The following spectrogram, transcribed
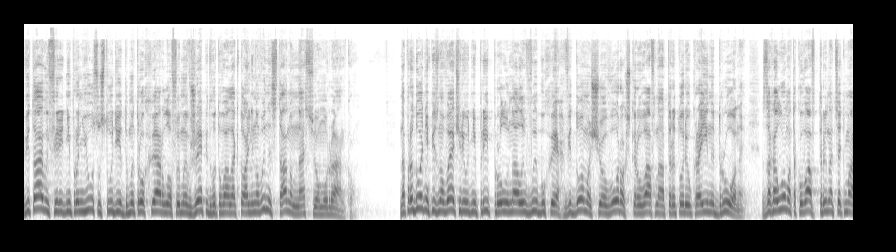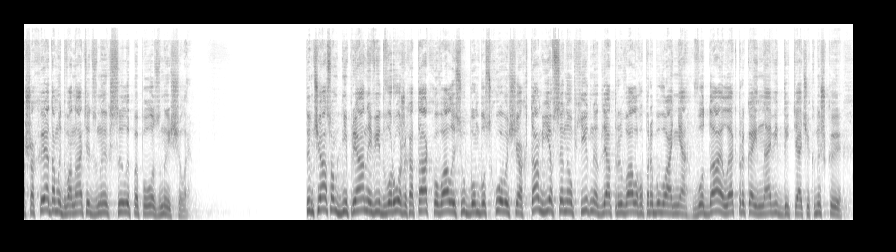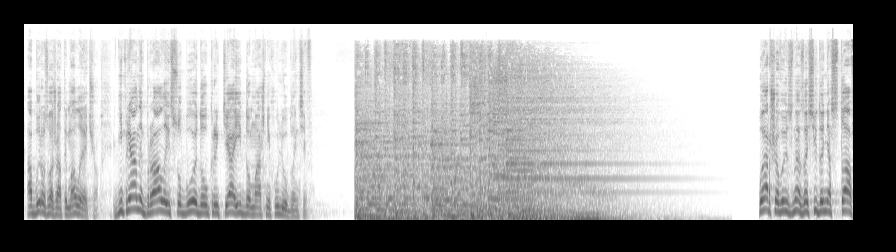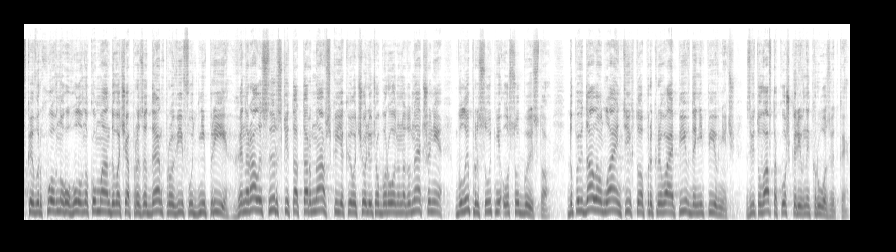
Вітаю в ефірі Дніпро Ньюс у студії Дмитро Херлов. І ми вже підготували актуальні новини станом на сьому ранку. Напередодні пізно ввечері у Дніпрі пролунали вибухи. Відомо, що ворог скерував на територію України дрони. Загалом атакував 13 шахедами, 12 з них сили ППО знищили. Тим часом дніпряни від ворожих атак ховались у бомбосховищах. Там є все необхідне для тривалого перебування: вода, електрика і навіть дитячі книжки, аби розважати малечу. Дніпряни брали із собою до укриття і домашніх улюбленців. Перше виїзне засідання ставки Верховного головнокомандувача президент провів у Дніпрі. Генерали Сирський та Тарнавський, які очолюють оборону на Донеччині, були присутні особисто. Доповідали онлайн ті, хто прикриває південь і північ. Звітував також керівник розвідки.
